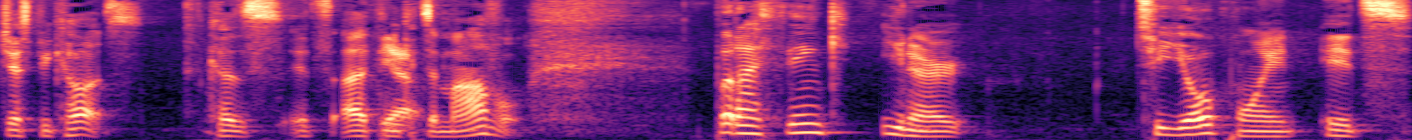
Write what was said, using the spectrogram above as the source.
just because because it's I think Yeah. it's a marvel. But I think you know, to your point, it's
